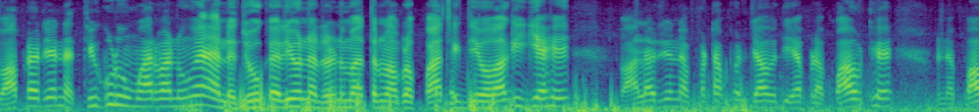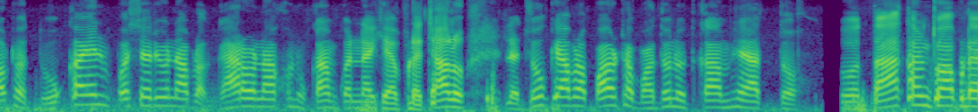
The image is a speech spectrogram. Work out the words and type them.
તો આપણે છે ને થીગડું મારવાનું હે અને જો કે રહ્યો રણમાં અત્યારમાં આપણે પાંચેક જેવા વાગી ગયા હે તો હાલ છે ને ફટાફટ જવા દઈએ આપણા પાવઠે અને પાવઠો ધોકાઈને રહ્યો આપણે ગારો નાખવાનું કામ કરી નાખીએ આપણે. ચાલો, એટલે જો કે આપણા પાવઠા બાંધોનું જ કામ છે આજ તો. તો તાકણ તો આપણે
